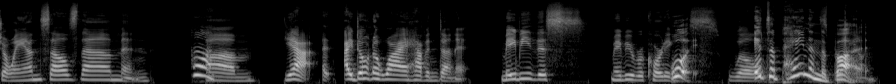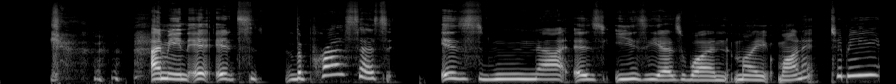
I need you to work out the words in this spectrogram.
Joann sells them and Huh. um yeah I- i don't know why i haven't done it maybe this maybe recording Well, this will it's a pain in the butt. I mean, it, it's the process is not as easy as one might want it to be.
